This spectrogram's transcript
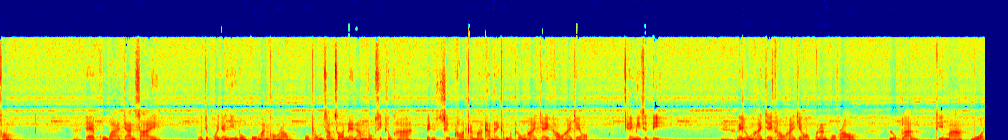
ข้อง แต่ครูบาอาจารย์สายเฉพาะอย่างยิ่งหลวงปู่มั่นของเรา อบรมสั่งสอนแนะนำลูกศิษย์ลูกหา เป็นสืบทอดกันมาท่านให้กำหนดลมหายใจเข้าหายใจออก ให้มีสติ ในลมหายใจเข้าหายใจออก เพราะนั้นพวกเราลูกหลานที่มาบวช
